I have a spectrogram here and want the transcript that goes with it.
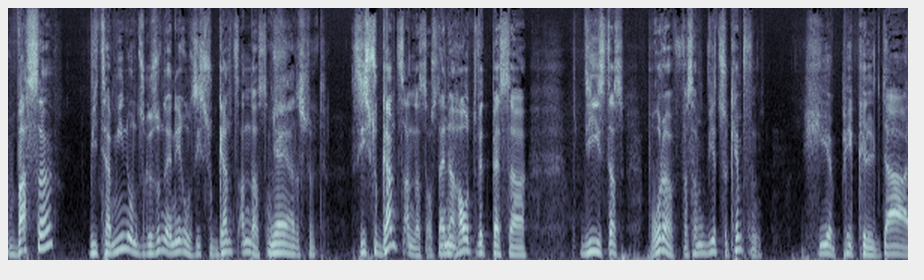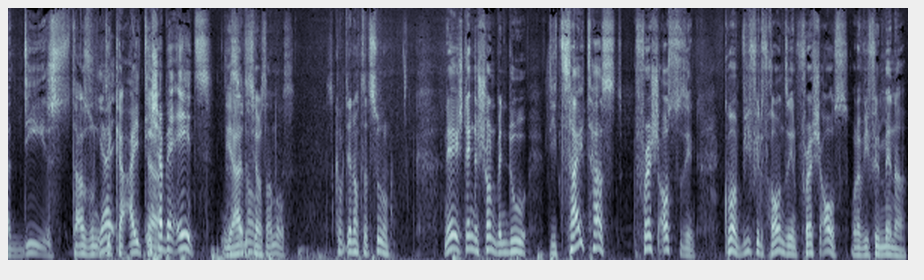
Wasser, Vitamine und gesunde Ernährung siehst du ganz anders aus. Ja, ja, das stimmt. Siehst du ganz anders aus. Deine Mhm. Haut wird besser. Dies, das. Bruder, was haben wir zu kämpfen? Hier Pickel, da, dies, da so ein Ja, dicker Eiter. Ich habe ja AIDS. ja, das ist ja noch, was anderes. das kommt ja noch dazu. Nee, ich denke schon, wenn du die Zeit hast, fresh auszusehen. Guck mal, wie viele Frauen sehen fresh aus oder wie viele Männer.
